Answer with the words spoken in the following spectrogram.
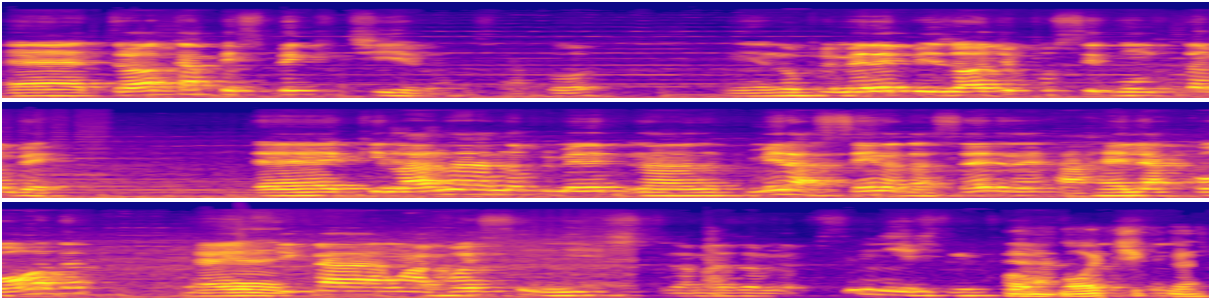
é, troca a perspectiva, sacou? No primeiro episódio e pro segundo também. É que lá na, no primeiro- na- na primeira cena da série, né, a Halle acorda, e aí É. fica uma voz sinistra, mais ou menos. Sinistra, Robótica.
